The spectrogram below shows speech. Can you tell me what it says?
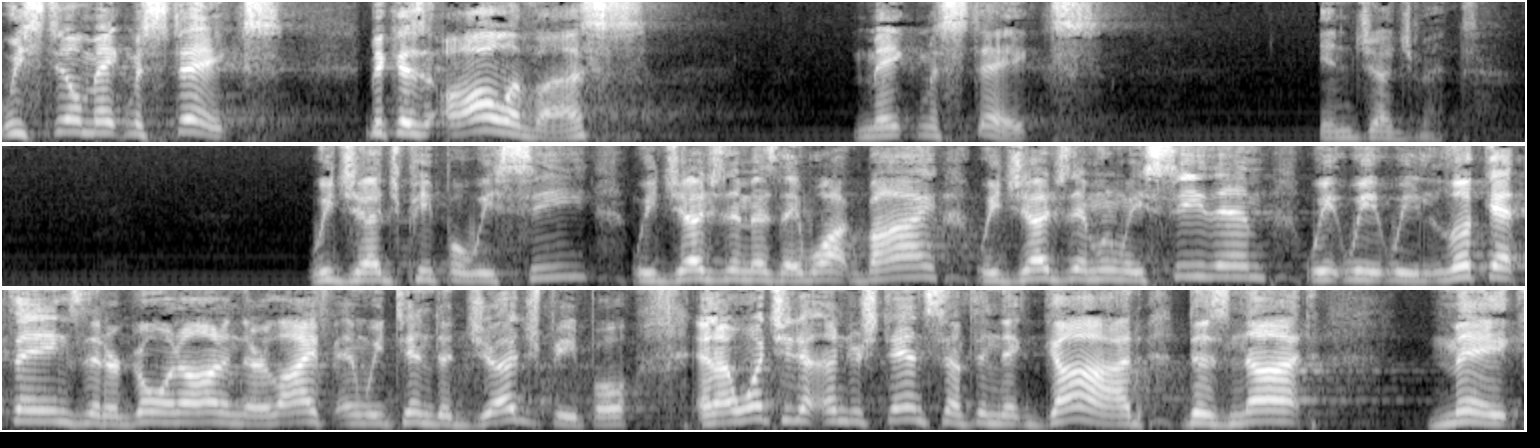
we still make mistakes because all of us make mistakes in judgment. We judge people we see. We judge them as they walk by. We judge them when we see them. We, we, we look at things that are going on in their life and we tend to judge people. And I want you to understand something that God does not make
